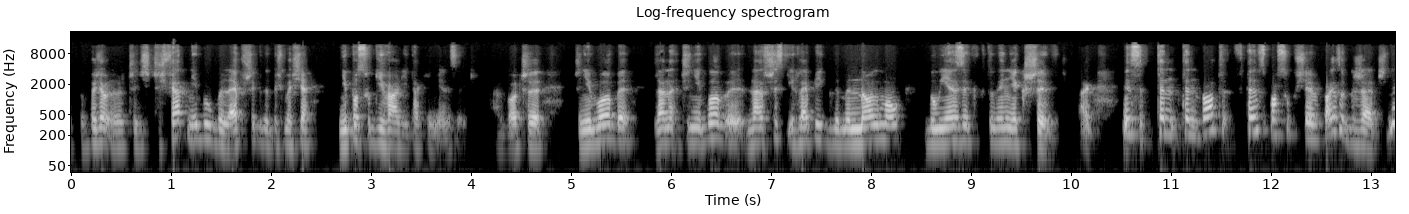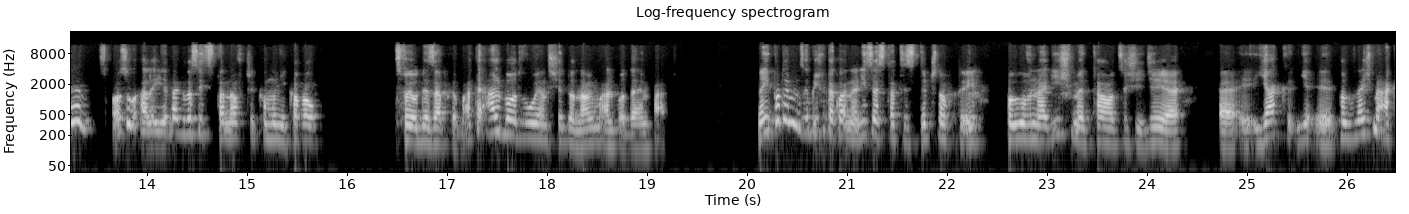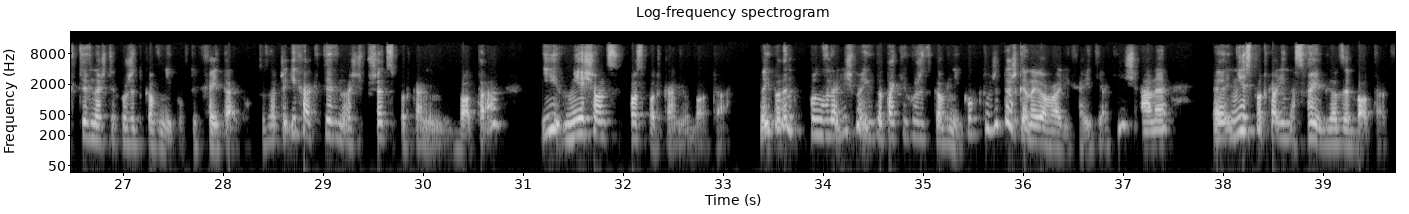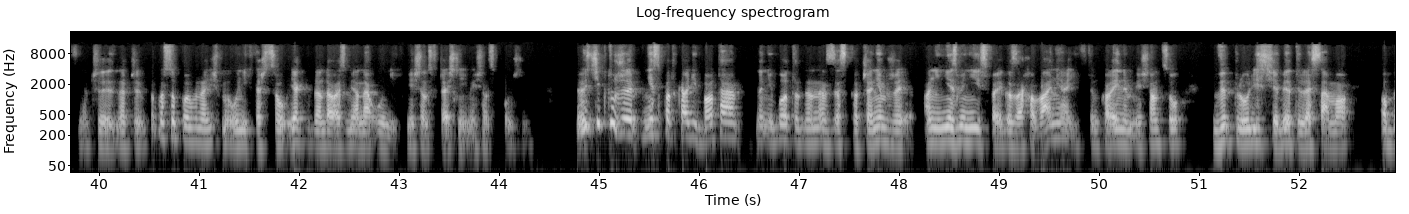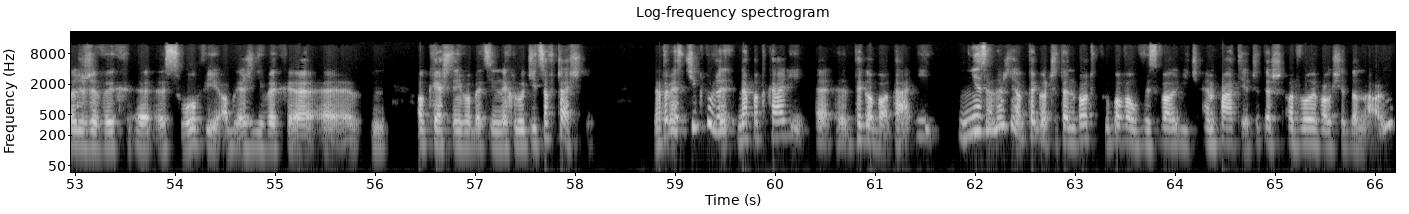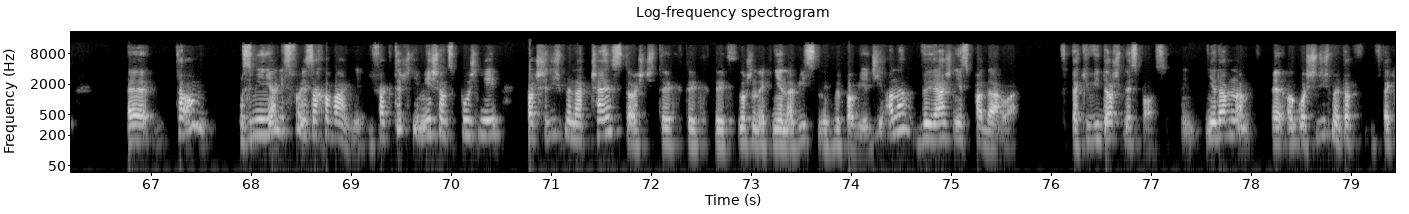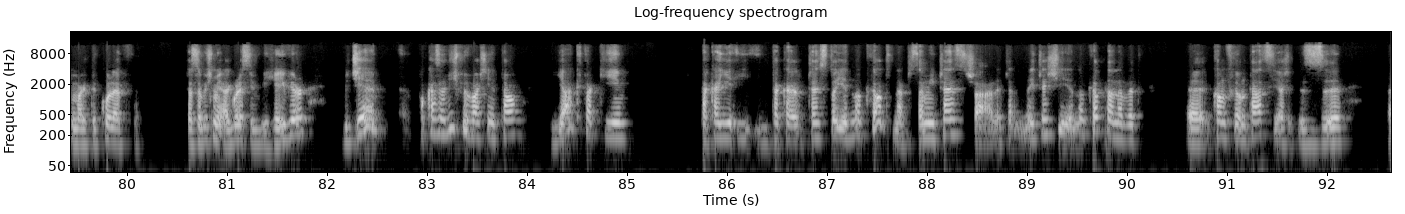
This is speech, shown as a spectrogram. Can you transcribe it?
czy, czy świat nie byłby lepszy, gdybyśmy się nie posługiwali takim językiem, albo czy, czy, nie byłoby dla, czy nie byłoby dla wszystkich lepiej, gdyby normą był język, który nie krzywdzi. Tak? Więc ten, ten bot w ten sposób się w bardzo grzeczny sposób, ale jednak dosyć stanowczy komunikował swoją dezaprobatę, albo odwołując się do norm, albo do empatii. No i potem zrobiliśmy taką analizę statystyczną, w której porównaliśmy to, co się dzieje jak e, porównaliśmy aktywność tych użytkowników, tych hejterów, to znaczy ich aktywność przed spotkaniem bota i miesiąc po spotkaniu bota. No i potem porównaliśmy ich do takich użytkowników, którzy też generowali hejt jakiś, ale e, nie spotkali na swojej drodze bota. Znaczy, znaczy po prostu porównaliśmy u nich też, są, jak wyglądała zmiana u nich miesiąc wcześniej, miesiąc później. To jest ci, którzy nie spotkali bota, no nie było to dla nas zaskoczeniem, że oni nie zmienili swojego zachowania i w tym kolejnym miesiącu wypluli z siebie tyle samo, obelżywych e, e, słów i obraźliwych e, określeń wobec innych ludzi, co wcześniej. Natomiast ci, którzy napotkali tego bota i niezależnie od tego, czy ten bot próbował wyzwolić empatię, czy też odwoływał się do norm, to zmieniali swoje zachowanie. I faktycznie miesiąc później patrzyliśmy na częstość tych, tych, tych różnych nienawistnych wypowiedzi. Ona wyraźnie spadała w taki widoczny sposób. Niedawno ogłosiliśmy to w takim artykule w czasopiśmie Aggressive Behavior, gdzie pokazaliśmy właśnie to, jak taki, taka, taka często jednokrotna, czasami częstsza, ale najczęściej jednokrotna nawet e, konfrontacja z e,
